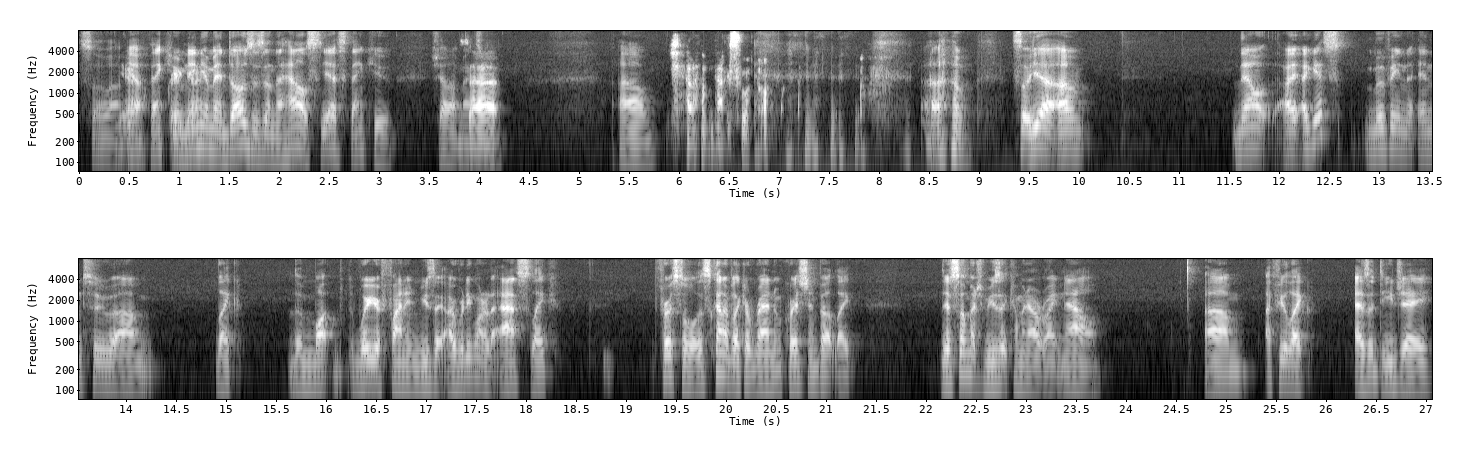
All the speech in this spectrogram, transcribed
So uh, yeah, Yeah, thank you. guy. Nino Mendoza's in the house. Yes, thank you. Shout out Maxwell. Um, Shout out Maxwell. um, so yeah, um, now I, I guess moving into um, like the mo- where you're finding music, I really wanted to ask like, first of all, this is kind of like a random question, but like, there's so much music coming out right now. Um, I feel like as a DJ,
